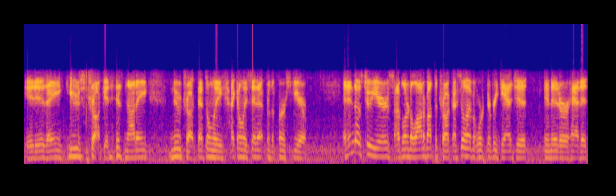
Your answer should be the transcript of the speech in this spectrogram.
It is a used truck. It is not a new truck. That's only I can only say that for the first year. And in those two years, I've learned a lot about the truck. I still haven't worked every gadget in it or had it,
